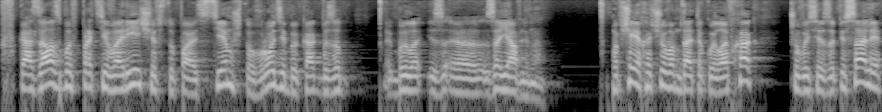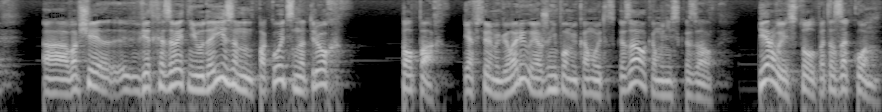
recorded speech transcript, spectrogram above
в, казалось бы, в противоречие вступают с тем, что вроде бы как бы было э, заявлено. Вообще я хочу вам дать такой лайфхак, что вы себе записали. А, вообще ветхозаветный иудаизм покоится на трех столпах. Я все время говорю, я уже не помню, кому это сказал, кому не сказал. Первый столб – это закон.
